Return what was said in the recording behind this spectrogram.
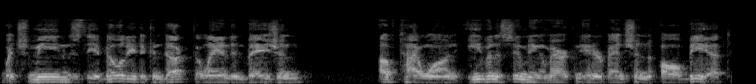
which means the ability to conduct the land invasion of Taiwan, even assuming American intervention, albeit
